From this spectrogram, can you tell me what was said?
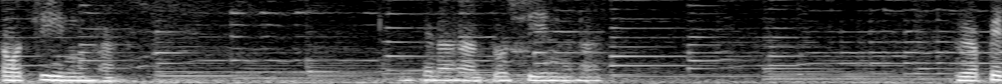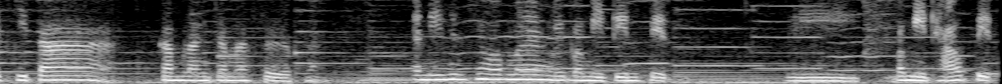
โต๊ะจีนค่ะ เป็นอาหารโต๊ะจีนนะคะเหลือเป็ดกีตาร์กำลังจะมาเสิร์ฟค่ะ อันนี้ฉันชอบมากเลยบะหมี่ตีนเป็ด นี่บะหมี่เท้าเป็ด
